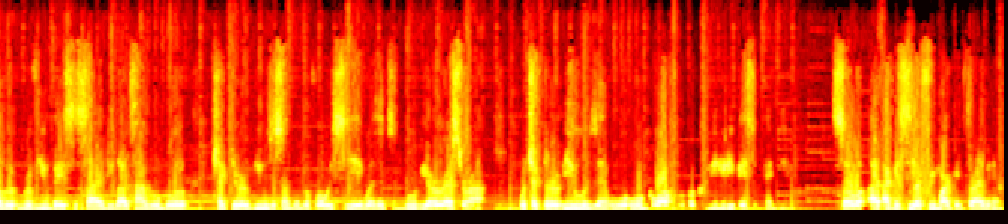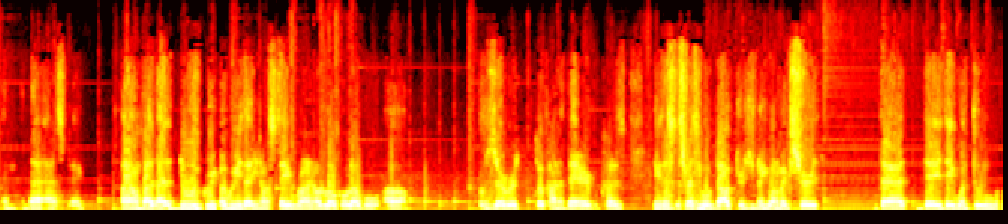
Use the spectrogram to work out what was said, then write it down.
a review based society. A lot of times we'll go check the reviews of something before we see it, whether it's a movie or a restaurant. We'll check the reviews and we'll, we'll go off of a community based opinion. So I, I can see a free market thriving in, in, in that aspect. Um, but I do agree agree that you know state run or local level um, observers are kind of there because especially with doctors, you know, you want to make sure that they they went through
